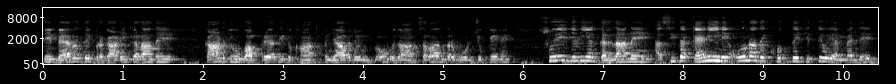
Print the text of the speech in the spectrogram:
ਤੇ ਬਹਿਬਲ ਤੇ ਬਰਗਾੜੀ ਕਲਾਂ ਦੇ ਕਾਂਡ ਜੋ ਵਾਪਰਿਆ ਸੀ, ਦੁਖਾਂਤ ਪੰਜਾਬ ਜੋ ਉਹ ਵਿਧਾਨ ਸਭਾ ਅੰਦਰ ਬੋਲ ਚੁੱਕੇ ਨੇ। ਸੋ ਇਹ ਜਿਹੜੀਆਂ ਗੱਲਾਂ ਨੇ, ਅਸੀਂ ਤਾਂ ਕਹਿਣੀ ਨੇ, ਉਹਨਾਂ ਦੇ ਖੁਦ ਦੇ ਜਿੱਤੇ ਹੋਏ ਐਮਐਲਏ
